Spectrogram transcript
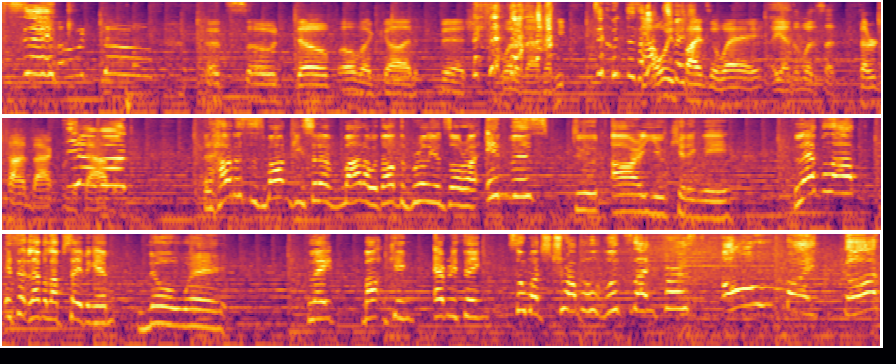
Sick! Oh no! That's so dope. Oh my god, fish. What a man. He, Dude, this he always finds a way. Oh, yeah, that was a third time back from the Yeah, tavern. man! And how does this Mountain King still have mana without the Brilliance Aura? Invis? Dude, are you kidding me? Level up! Is it level up saving him? No way. Blade, Mountain King, everything. So much trouble. What's like first? Oh my god,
